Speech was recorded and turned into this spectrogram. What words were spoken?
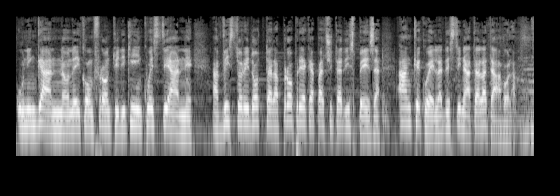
un inganno nei confronti di chi in questi anni ha visto ridotta la propria capacità di spesa, anche quella destinata alla tavola.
